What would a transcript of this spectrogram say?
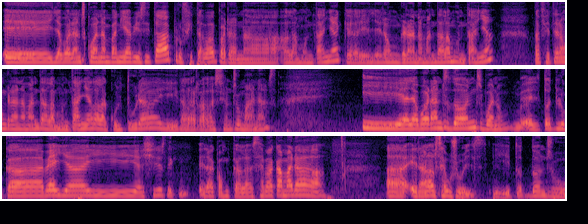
Eh, llavors, quan em venia a visitar, aprofitava per anar a la muntanya, que ell era un gran amant de la muntanya. De fet, era un gran amant de la muntanya, de la cultura i de les relacions humanes. I llavors, doncs, bueno, ell tot el que veia i així, era com que la seva càmera eh, eren els seus ulls i tot doncs, ho,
